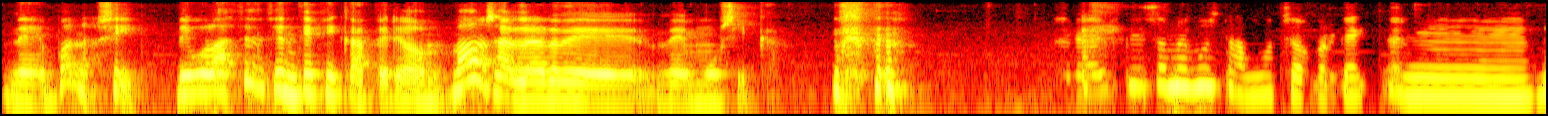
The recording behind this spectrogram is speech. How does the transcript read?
De, bueno, sí, divulgación científica, pero vamos a hablar de, de música. Pero es que eso me gusta mucho, porque mm,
